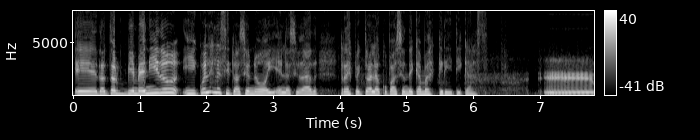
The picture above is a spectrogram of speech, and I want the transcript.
Eh, doctor, bienvenido. ¿Y cuál es la situación hoy en la ciudad respecto a la ocupación de camas críticas? Eh,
